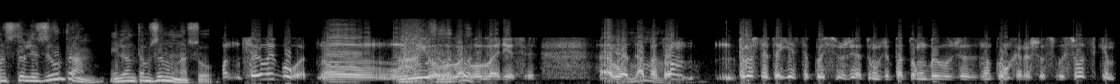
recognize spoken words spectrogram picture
он что ли жил там? Или он там жену нашел? Он целый год, ну, у а, нее, у, у Ларисы. Вот, а, а потом Просто это есть такой сюжет, он уже потом был уже знаком хорошо с Высоцким,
